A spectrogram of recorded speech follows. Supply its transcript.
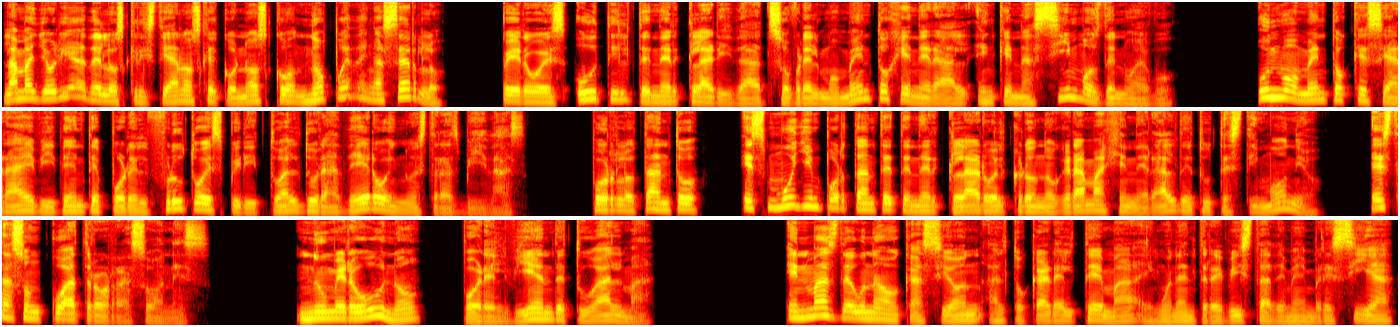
La mayoría de los cristianos que conozco no pueden hacerlo, pero es útil tener claridad sobre el momento general en que nacimos de nuevo un momento que se hará evidente por el fruto espiritual duradero en nuestras vidas. Por lo tanto, es muy importante tener claro el cronograma general de tu testimonio. Estas son cuatro razones. Número uno, por el bien de tu alma. En más de una ocasión, al tocar el tema en una entrevista de membresía,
